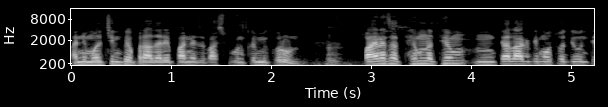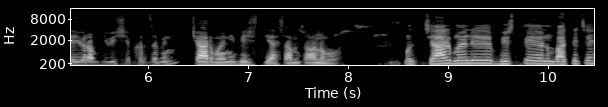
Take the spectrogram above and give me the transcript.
आणि मल्चिंग पेपर आधारे पाण्याचं बाष्पीभवन कमी करून. पाण्याचा थेंब न थेंब त्याला अगदी महत्त्व देऊन त्याच्यावर आमची वीस एकर जमीन चार महिने भिजते असा आमचा अनुभव. मग चार महिने भिजते आणि बाकीचे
